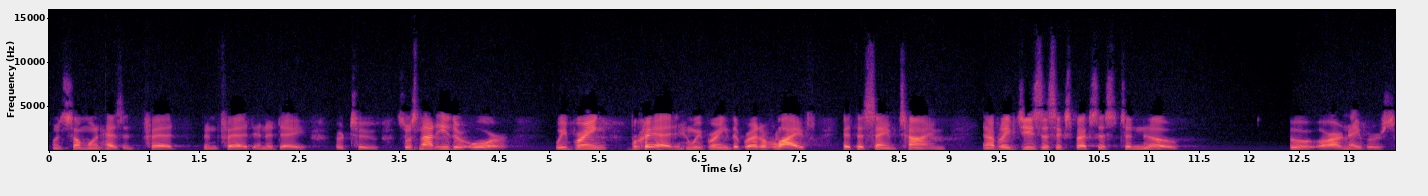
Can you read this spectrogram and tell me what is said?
when someone hasn't fed, been fed in a day or two. So it's not either or. We bring bread and we bring the bread of life at the same time. And I believe Jesus expects us to know who are our neighbors.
